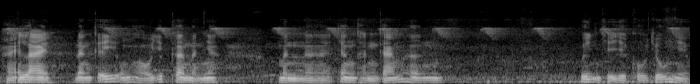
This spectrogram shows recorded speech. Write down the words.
hãy like, đăng ký, ủng hộ, giúp kênh mình nha. Mình à, chân thành cảm ơn quý anh chị và cô chú nhiều.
